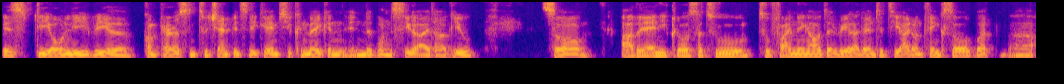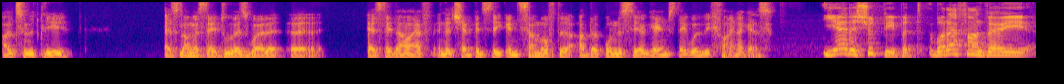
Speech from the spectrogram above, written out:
is the only real comparison to Champions League games you can make in, in the Bundesliga, I'd argue. So are they any closer to to finding out a real identity? I don't think so. But uh, ultimately, as long as they do as well uh, as they now have in the Champions League in some of the other Bundesliga games, they will be fine, I guess. Yeah, they should be. But what I found very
